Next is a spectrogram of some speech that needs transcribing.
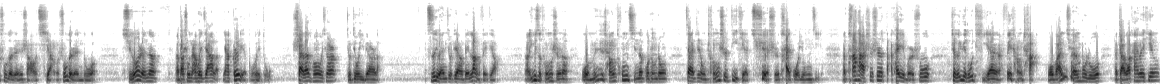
书的人少，抢书的人多。许多人呢，啊，把书拿回家了，压根儿也不会读，晒完朋友圈就丢一边了。资源就这样被浪费掉。啊，与此同时呢，我们日常通勤的过程中，在这种城市地铁确实太过拥挤，啊，踏踏实实打开一本书，这个阅读体验啊非常差。我完全不如找个咖啡厅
